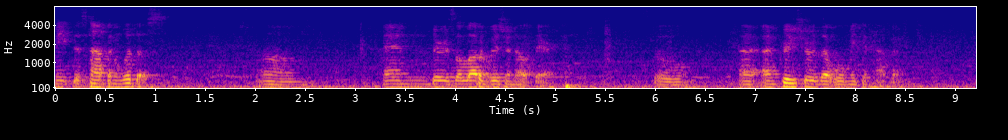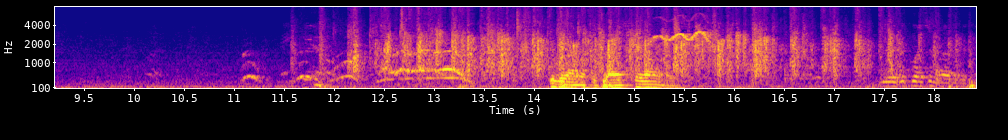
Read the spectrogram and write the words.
make this happen with us. Um, and there's a lot of vision out there. So I, am pretty sure that we'll make it happen. Give a round of applause for There's a question right here.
